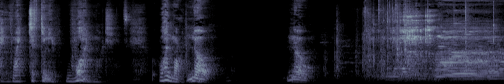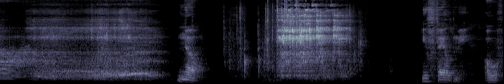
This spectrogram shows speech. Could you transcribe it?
I'm like, just give me one more chance. One more. No. No. No. You failed me over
